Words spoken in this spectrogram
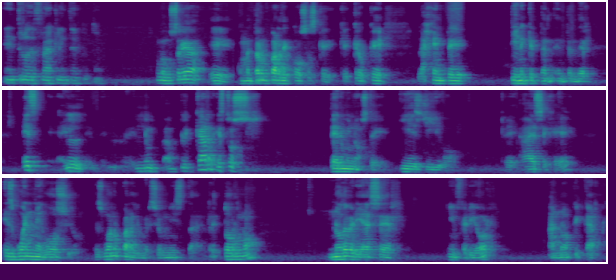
dentro de Franklin Templeton. Me gustaría eh, comentar un par de cosas que, que, creo que la gente tiene que entender. Es el, el aplicar estos términos de ESG o eh, ASG es buen negocio, es bueno para el inversionista. El retorno no debería ser inferior a no aplicarlo.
